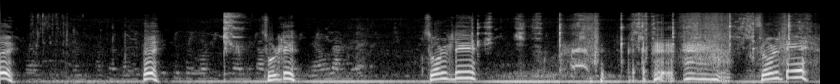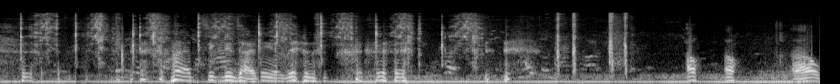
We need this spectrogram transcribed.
ए ए सोल्टी सोल्टी सोल्टी सिक्ने झाटै हेर्दै आऊ आऊ आऊ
